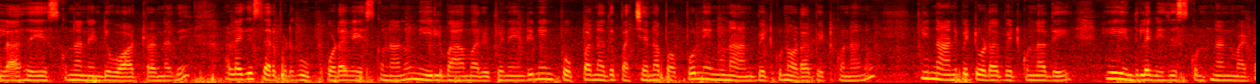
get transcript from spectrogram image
గ్లాస్ వేసుకున్నానండి వాటర్ అన్నది. అలాగే సరిపడగా ఉప్పు పప్పు కూడా వేసుకున్నాను. నీళ్ళు బాగా మరిగిపోయినాయండి. నేను పప్పు అన్నది పచ్చన పప్పు నేను నానబెట్టుకుని ఉడకబెట్టుకున్నాను. ఈ నానబెట్టి ఉడకబెట్టుకున్నది ఇందులో వేసేసుకుంటున్నాను అనమాట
